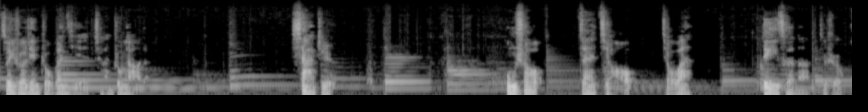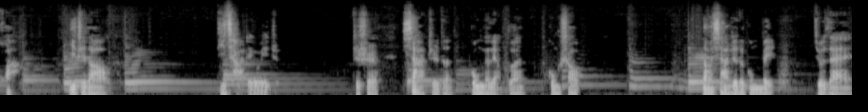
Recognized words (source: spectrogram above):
所以说练肘关节是很重要的。下肢弓梢在脚、脚腕，另一侧呢就是胯，一直到。骶髂这个位置，这是下肢的弓的两端，弓梢。那么下肢的弓背就在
